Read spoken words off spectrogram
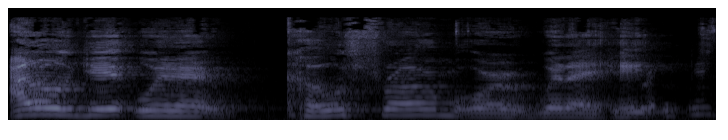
I don't get where that comes from or where that hate.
